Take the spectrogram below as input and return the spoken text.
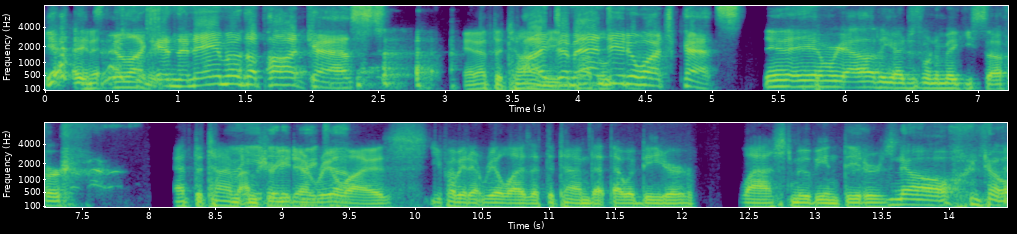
yeah. And it- You're like, in the name of the podcast, And at the time, I demand probably- you to watch Cats. in, in reality, I just want to make you suffer. At the time, I'm you sure you didn't great job. realize. You probably didn't realize at the time that that would be your last movie in theaters. No, no,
